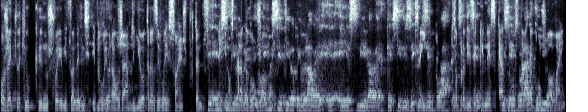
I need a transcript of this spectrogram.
ao jeito daquilo que nos foi habituando a iniciativa liberal já de outras eleições. Portanto, Sim, a, iniciativa, é, um a iniciativa liberal é, é, é esse nível, é, tem sido exemplar. Só para dizer que nesse caso não se trata de um jovem.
